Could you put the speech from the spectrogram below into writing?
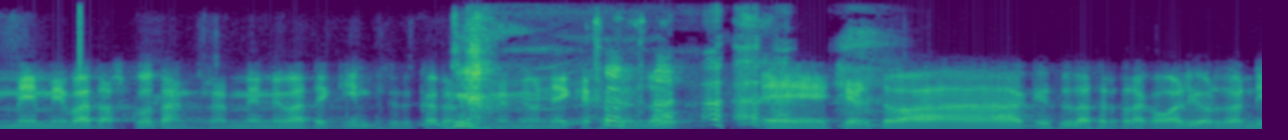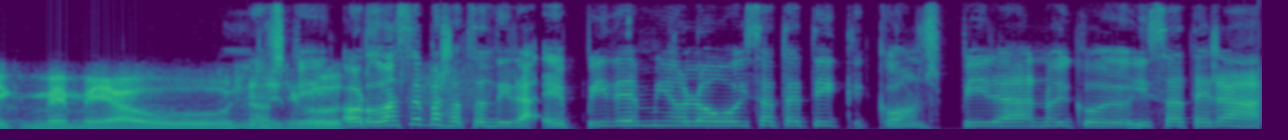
meme bat askotan, osea, meme batekin, pues, claro, meme honek esaten du, eh, txertoak ez duela zertarako balio, orduan nik meme hau Noski, sinesiko dut. orduan ze pasatzen dira, epidemiologo izatetik konspiranoiko izatera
